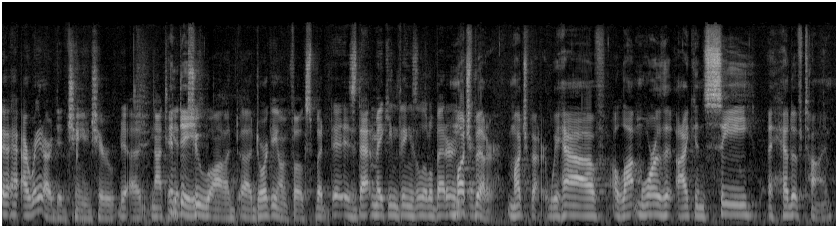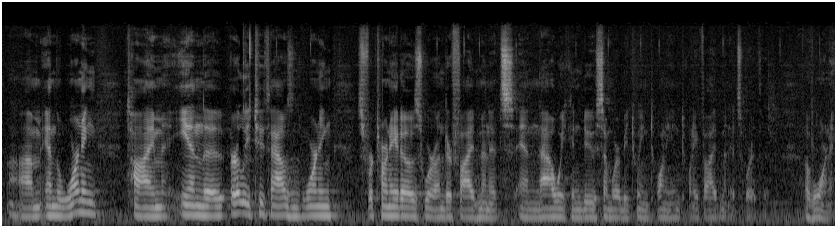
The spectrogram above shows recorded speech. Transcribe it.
uh, our radar did change here. Uh, not to Indeed. get too uh, uh, dorky on folks, but is that making things a little better? Much better, much better. We have a lot more that I can see ahead of time. Um, and the warning time in the early 2000s, warnings for tornadoes we're under five minutes, and now we can do somewhere between 20 and 25 minutes worth of, of warning.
